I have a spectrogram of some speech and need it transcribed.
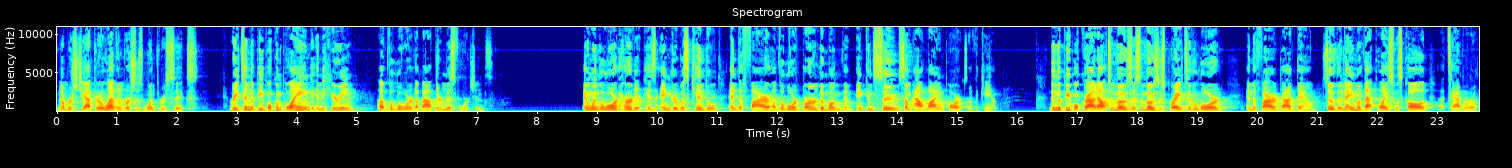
Numbers chapter 11, verses 1 through 6 reads And the people complained in the hearing of the Lord about their misfortunes. And when the Lord heard it, his anger was kindled, and the fire of the Lord burned among them and consumed some outlying parts of the camp. Then the people cried out to Moses, and Moses prayed to the Lord, and the fire died down. So the name of that place was called uh, Taberah,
